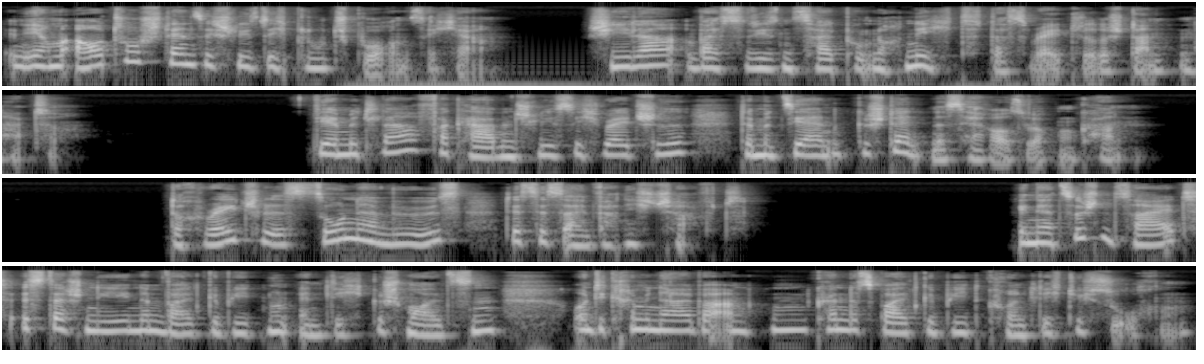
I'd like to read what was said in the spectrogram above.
In ihrem Auto stellen sich schließlich Blutspuren sicher. Sheila weiß zu diesem Zeitpunkt noch nicht, dass Rachel gestanden hatte. Die Ermittler verkabeln schließlich Rachel, damit sie ein Geständnis herauslocken kann. Doch Rachel ist so nervös, dass sie es einfach nicht schafft. In der Zwischenzeit ist der Schnee in dem Waldgebiet nun endlich geschmolzen und die Kriminalbeamten können das Waldgebiet gründlich durchsuchen.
